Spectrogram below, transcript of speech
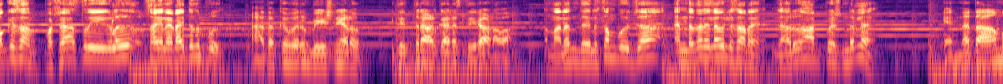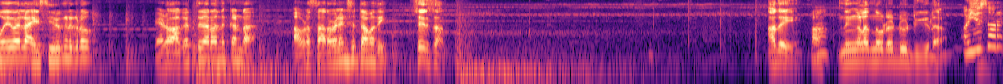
ഓക്കെ സാർ പക്ഷെ ആ സ്ത്രീകൾ സൈനഡായിട്ട് നിപ്പ്. അതൊക്കെ വെറും ഭീഷണിയാടോ? ഇത് ഇത്ര ആൾക്കാരെ സ്ഥിരം അടവാ. എന്നാലും എന്തെങ്കിലും സംഭവിച്ചാ എന്റെ തലയിലാവില്ല സാറേ? ഞാനൊരു ഹാർട്ട് പേഷ്യന്റ് അല്ലേ? എന്നാ താൻ പോയി വല്ല ഐ സിയിലും കിടക്കടോ. എടോ അകത്ത് കയറാൻ നിൽക്കണ്ട അവിടെ സർവൈലൻസ് ഇട്ടാ മതി. ശരി സാർ. അതെ നിങ്ങളെന്നോട് ഡ്യൂട്ടിക്ക് ഇടാ. അയ്യോ സാറേ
